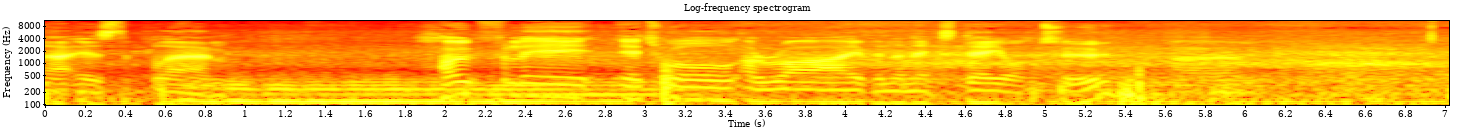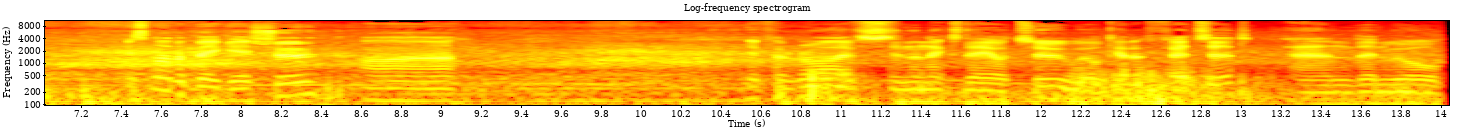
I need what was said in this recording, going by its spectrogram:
that is the plan. Hopefully it will arrive in the next day or two. Um, it's not a big issue. Uh, if it arrives in the next day or two, we'll get it fitted and then we'll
